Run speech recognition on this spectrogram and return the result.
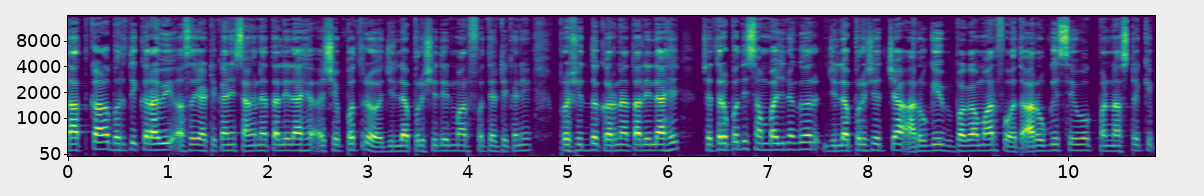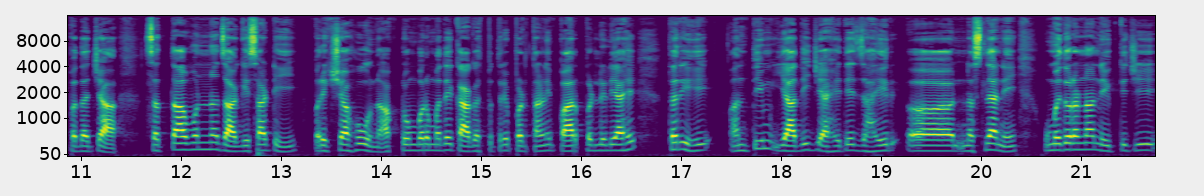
तात्काळ भरती करावी असं या ठिकाणी सांगण्यात आलेलं आहे. असे पत्र जिल्हा परिषदेमार्फत या ठिकाणी प्रसिद्ध करण्यात आलेले आहे. छत्रपती संभाजीनगर जिल्हा परिषदच्या आरोग्य विभागामार्फत आरोग्यसेवक पन्नास टक्के पदाच्या सत्तावन्न जागेसाठी परीक्षा होऊन ऑक्टोंबरमध्ये कागदपत्रे पडताळणी पार पडलेली आहे. तरीही अंतिम यादी जी आहे ते जाहीर नसल्याने उमेदवारांना नियुक्तीची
